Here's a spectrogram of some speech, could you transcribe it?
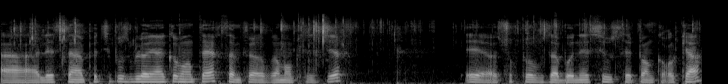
à laisser un petit pouce bleu et un commentaire, ça me ferait vraiment plaisir. Et euh, surtout vous abonner si ce n'est pas encore le cas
